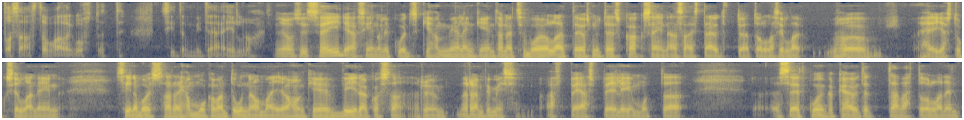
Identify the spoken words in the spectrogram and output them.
tasaista valkoista, että siitä on mitään iloa. Joo, siis se idea siinä oli kuitenkin ihan mielenkiintoinen, että se voi olla, että jos nyt edes kaksi seinää saisi täytettyä tuollaisilla heijastuksilla, niin siinä voisi saada ihan mukavan tunnelman johonkin viidakossa rämpimis FPS-peliin, mutta se, että kuinka käytettävä tuollainen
